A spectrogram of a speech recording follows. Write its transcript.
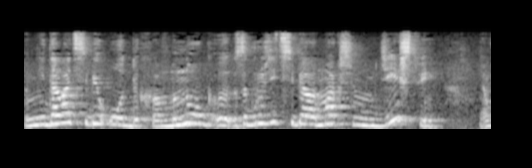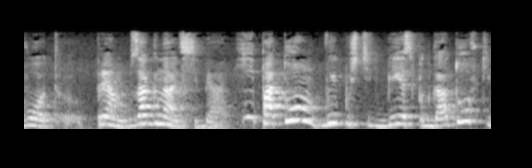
не давать себе отдыха, много, загрузить себя максимум действий, вот, прям загнать себя, и потом выпустить без подготовки,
